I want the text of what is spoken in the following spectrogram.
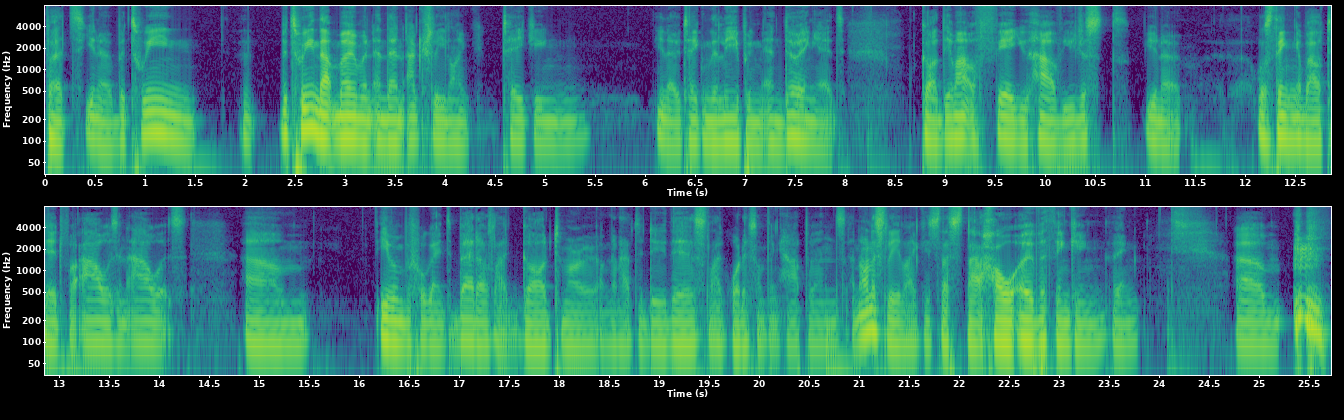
But you know, between between that moment and then actually like taking, you know, taking the leap and, and doing it, God, the amount of fear you have, you just, you know, was thinking about it for hours and hours. Um, even before going to bed, I was like, God, tomorrow I'm gonna have to do this. Like, what if something happens? And honestly, like, it's just that whole overthinking thing. Um,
